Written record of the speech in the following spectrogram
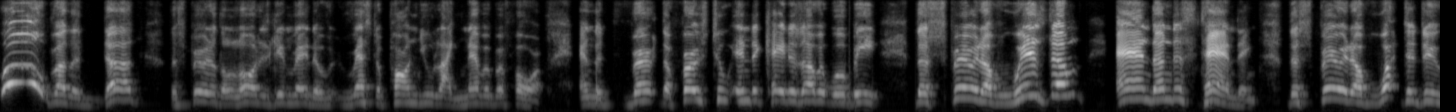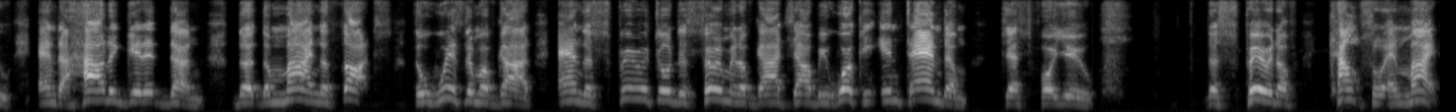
Whoo, brother Doug, the Spirit of the Lord is getting ready to rest upon you like never before. And the, the first two indicators of it will be the Spirit of wisdom and understanding, the spirit of what to do and how to get it done, the, the mind, the thoughts, the wisdom of God, and the spiritual discernment of God shall be working in tandem just for you. The spirit of counsel and might,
